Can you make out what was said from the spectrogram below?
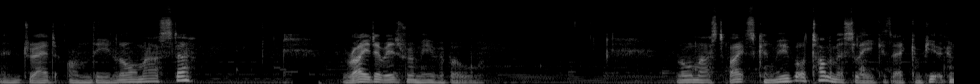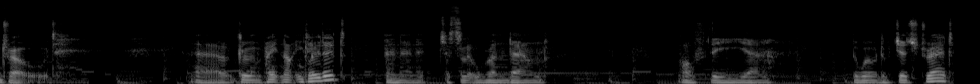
and Dredd on the Lawmaster. Rider is removable. Lawmaster bikes can move autonomously because they're computer controlled uh, glue and paint not included and then it, just a little rundown of the uh, the world of Judge Dredd.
